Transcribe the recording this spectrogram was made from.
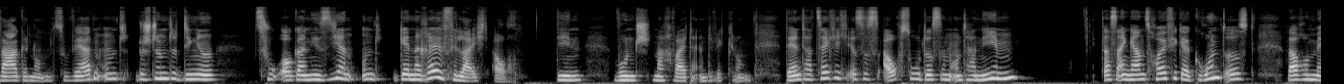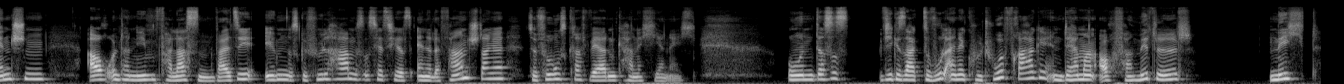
wahrgenommen zu werden und bestimmte Dinge zu organisieren und generell vielleicht auch den Wunsch nach Weiterentwicklung. Denn tatsächlich ist es auch so, dass in Unternehmen das ein ganz häufiger Grund ist, warum Menschen auch Unternehmen verlassen, weil sie eben das Gefühl haben, es ist jetzt hier das Ende der Fahnenstange, zur Führungskraft werden kann ich hier nicht. Und das ist, wie gesagt, sowohl eine Kulturfrage, in der man auch vermittelt, nicht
